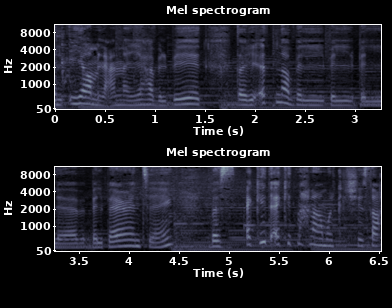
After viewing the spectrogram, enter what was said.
القيم اللي عنا إياها بالبيت طريقتنا بال بال بال بالبيرنتينج بس أكيد أكيد ما حنعمل كل شيء صح.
